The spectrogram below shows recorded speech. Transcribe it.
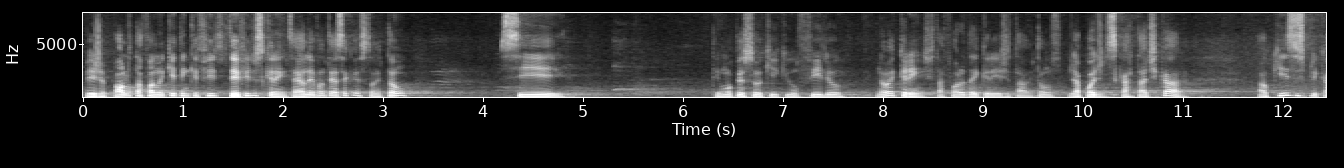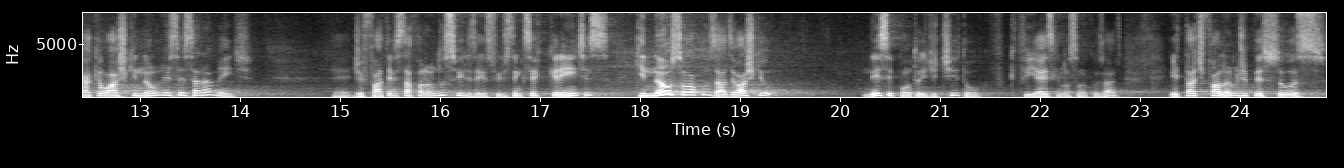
Veja, Paulo está falando que tem que ter filhos crentes. Aí eu levantei essa questão. Então, se tem uma pessoa aqui que o filho não é crente, está fora da igreja e tal, então já pode descartar de cara? Eu quis explicar que eu acho que não necessariamente. É, de fato, ele está falando dos filhos. Aí os filhos têm que ser crentes que não são acusados. Eu acho que nesse ponto aí de Tito, fiéis que não são acusados, ele está te falando de pessoas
